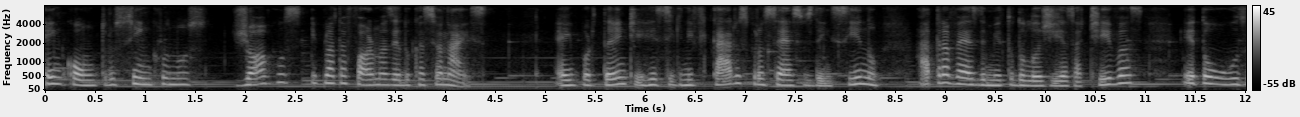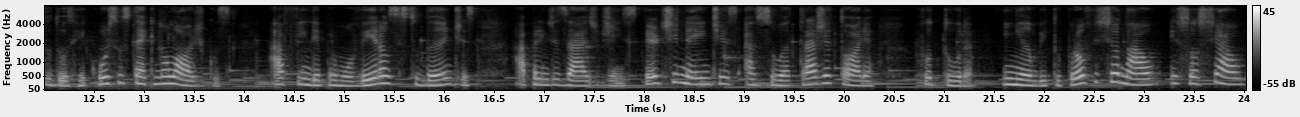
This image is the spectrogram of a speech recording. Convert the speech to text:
encontros síncronos, jogos e plataformas educacionais. É importante ressignificar os processos de ensino através de metodologias ativas e do uso dos recursos tecnológicos, a fim de promover aos estudantes aprendizagens pertinentes à sua trajetória futura em âmbito profissional e social.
